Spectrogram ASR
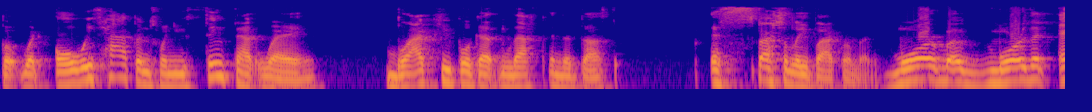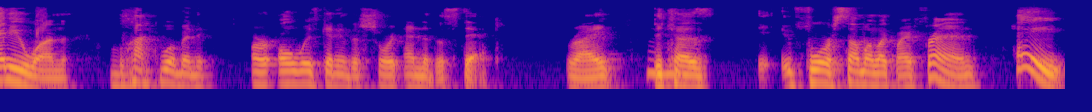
but what always happens when you think that way, black people get left in the dust, especially black women. More more than anyone, black women are always getting the short end of the stick, right? Mm-hmm. Because for someone like my friend, hey,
